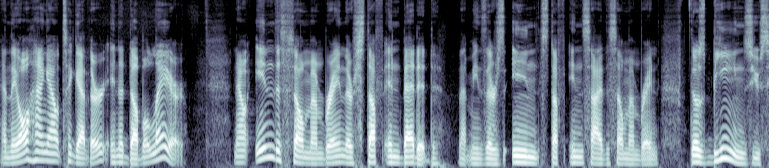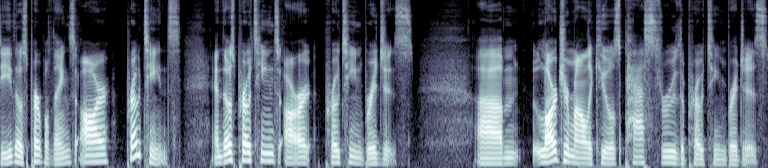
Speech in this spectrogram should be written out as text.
and they all hang out together in a double layer. Now, in the cell membrane, there's stuff embedded. That means there's in stuff inside the cell membrane. Those beans you see, those purple things, are proteins, and those proteins are protein bridges. Um, larger molecules pass through the protein bridges.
